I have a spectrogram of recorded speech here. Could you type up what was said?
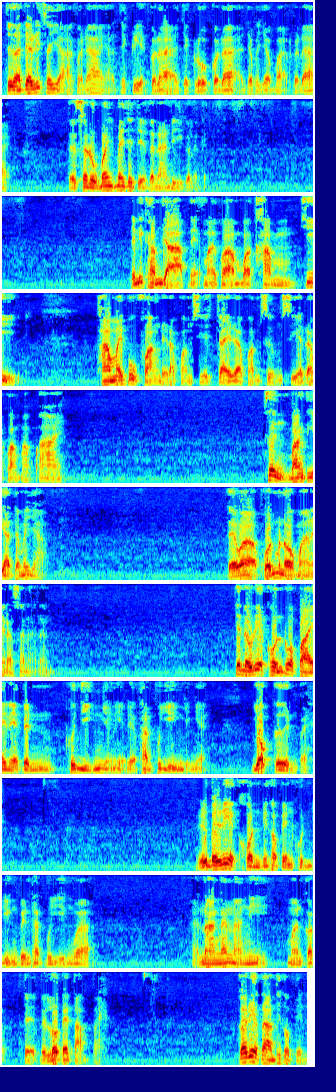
จึงอาจจะริษยาก็ได้ อาจจะเกลียดก็ได้ อาจจะโกรธก็ได้ อาจจะพยาบาทก็ได้ แต่สรุปไม่ไม่ใช่เจตนาดีก็แล้วกัน แต่นี้คำหยาบเนี่ยหมายความว่าคำที่ทำให้ผู้ฟังได้รับความเสียใจได้รับความเสื่อมเสียได้รับความอับอาย ซึ่งบางทีอาจจะไม่หยาบ แต่ว่าผลมันออกมาในลักษณะนั้นเช่นเราเรียกคนทั่วไปเนี่ยเป็นคุณหญิงอย่างนี้เรียกท่านผู้หญิงอย่างเงี้ยยกเกินไป หรือไปเรียกคนที่เขาเป็นคุณหญิง เป็นท่านผู้หญิงว่า นางนั้นนางนี้มันก็เป็นลดได้ต่ำไป ก็เรียกตามที่เขาเป็น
